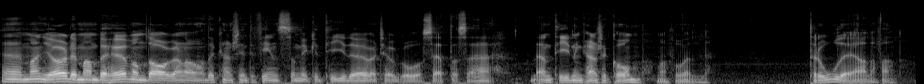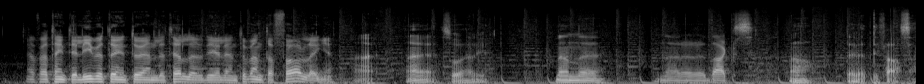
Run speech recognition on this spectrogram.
Eh, man gör det man behöver om dagarna och det kanske inte finns så mycket tid över till att gå och sätta sig här. Den tiden kanske kom, man får väl tro det i alla fall. Ja, för jag tänkte, livet är ju inte oändligt heller, det gäller inte att vänta för länge. Nej, nej så är det ju. Men eh, när är det dags? Ja, det vet i fasen.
